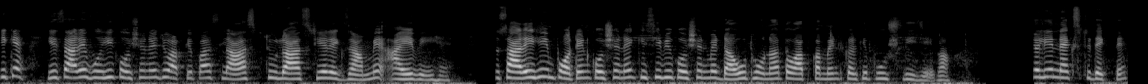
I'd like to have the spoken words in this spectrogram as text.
ठीक है? ये सारे वही क्वेश्चन है जो आपके पास last to last year exam में आए हुए हैं। तो सारे ही इंपॉर्टेंट क्वेश्चन है। किसी भी क्वेश्चन में डाउट होना तो आप कमेंट करके पूछ लीजिएगा। चलिए नेक्स्ट देखते हैं।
